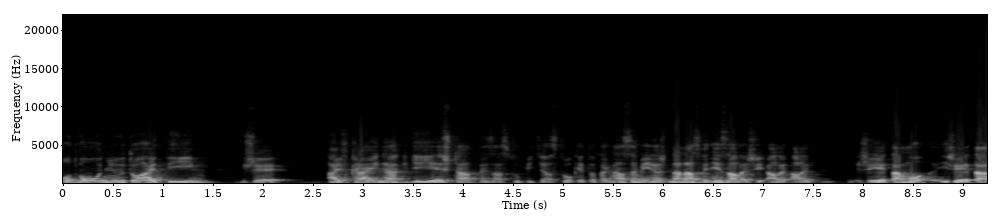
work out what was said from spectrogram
odôvodňujú to aj tým, že aj v krajinách, kde je štátne zastupiteľstvo, keď to tak nazveme, na názve nezáleží, ale, ale že je, tá, že je tá,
